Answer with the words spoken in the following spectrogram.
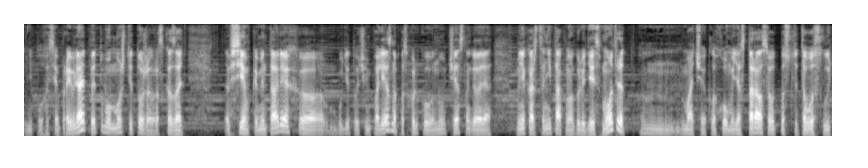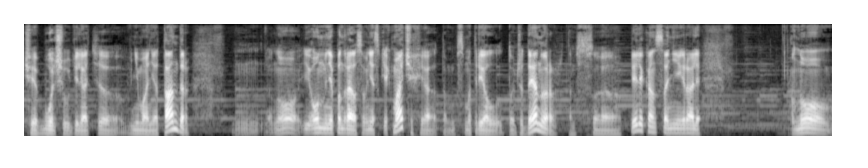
неплохо себя проявляет. Поэтому можете тоже рассказать всем в комментариях э, будет очень полезно, поскольку, ну, честно говоря, мне кажется, не так много людей смотрят матчи Оклахомы. Я старался вот после того случая больше уделять э, внимание Тандер, но и он мне понравился в нескольких матчах. Я там смотрел тот же Денвер, там с Пеликанс э, они играли. Но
